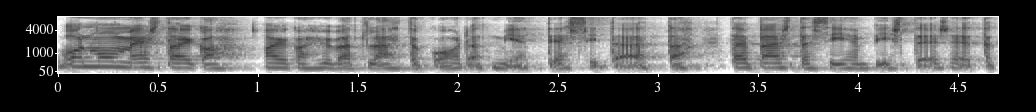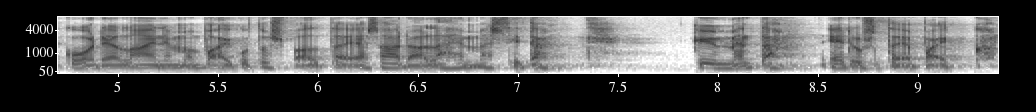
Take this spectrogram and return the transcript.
on mun mielestä aika, aika hyvät lähtökohdat miettiä sitä, että, tai päästä siihen pisteeseen, että KDlla enemmän vaikutusvaltaa ja saadaan lähemmäs sitä kymmentä edustajapaikkaa.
